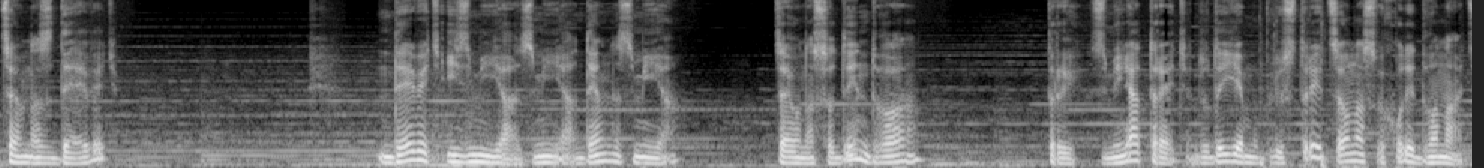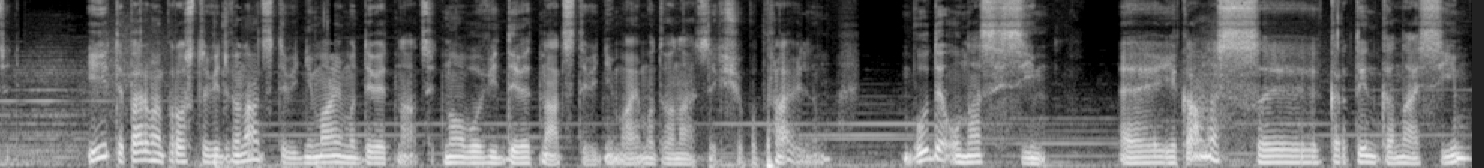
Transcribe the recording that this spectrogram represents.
Це в нас 9. 9 і змія. Змія. Де в нас змія? Це у нас 1, 2, 3. Змія третя. Додаємо плюс 3, це у нас виходить 12. І тепер ми просто від 12 віднімаємо 19. Ну або від 19 віднімаємо 12, якщо по-правильному. Буде у нас 7. Е, яка у нас е, картинка на 7?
